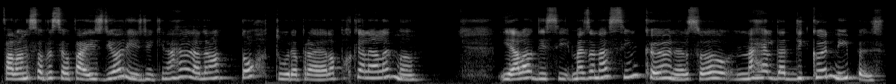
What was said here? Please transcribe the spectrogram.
falando sobre o seu país de origem, que na realidade era uma tortura para ela, porque ela é alemã. E ela disse: Mas eu nasci em Cana, eu sou, na realidade, de Canipas.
